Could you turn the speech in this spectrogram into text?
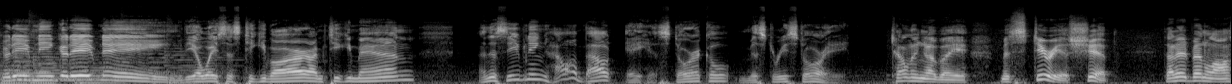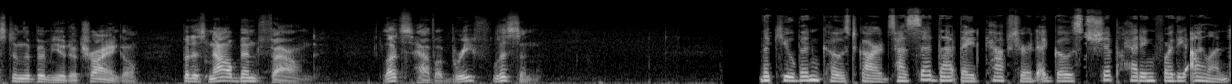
Good evening, good evening. The Oasis Tiki Bar. I'm Tiki Man. And this evening, how about a historical mystery story? Telling of a mysterious ship that had been lost in the Bermuda Triangle, but has now been found. Let's have a brief listen. The Cuban Coast Guards has said that they'd captured a ghost ship heading for the island,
